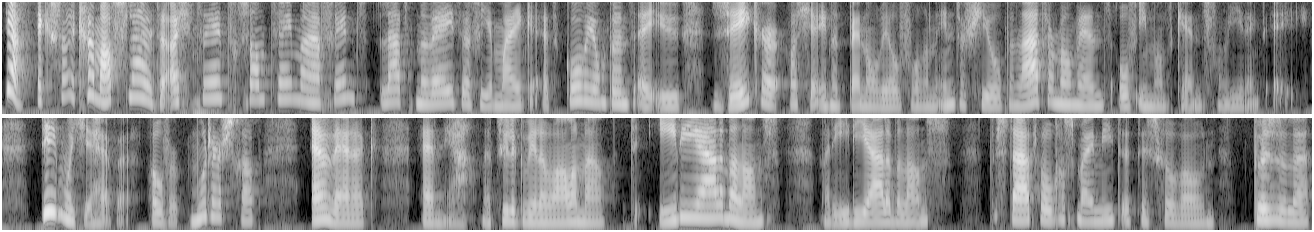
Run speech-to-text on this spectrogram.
ja, ik, ik ga me afsluiten. Als je het een interessant thema vindt, laat het me weten via maaike.corion.eu. Zeker als je in het panel wil voor een interview op een later moment. Of iemand kent van wie je denkt, hé, hey, die moet je hebben over moederschap en werk. En ja, natuurlijk willen we allemaal de ideale balans. Maar de ideale balans bestaat volgens mij niet. Het is gewoon puzzelen,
